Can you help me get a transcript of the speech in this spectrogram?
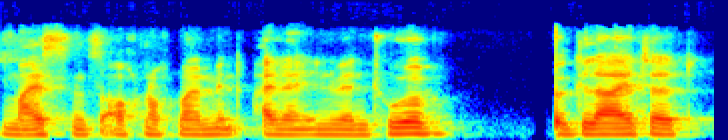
meistens auch nochmal mit einer Inventur begleitet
